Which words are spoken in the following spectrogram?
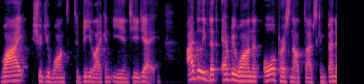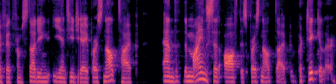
Why should you want to be like an ENTJ? I believe that everyone and all personality types can benefit from studying the ENTJ personality type and the mindset of this personality type in particular.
